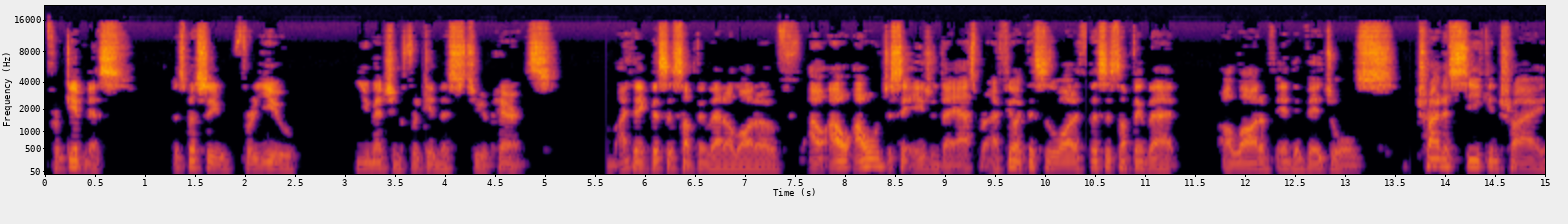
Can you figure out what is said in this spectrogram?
forgiveness, especially for you. you mentioned forgiveness to your parents. I think this is something that a lot of, I, I, I won't just say Asian diaspora. I feel like this is a lot of, this is something that a lot of individuals try to seek and try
